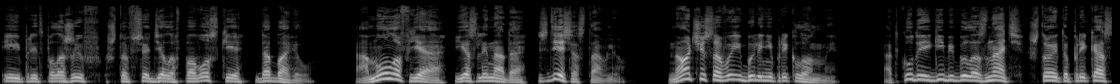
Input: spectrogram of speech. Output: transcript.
и, предположив, что все дело в повозке, добавил: а мулов я, если надо, здесь оставлю. Но часовые были непреклонны. Откуда Егиби было знать, что это приказ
